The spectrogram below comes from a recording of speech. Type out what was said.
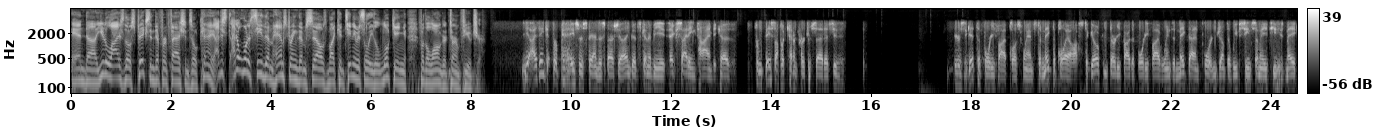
and uh, utilize those picks in different fashions. Okay. I just, I don't want to see them hamstring themselves by continuously looking for the longer term future. Yeah, I think for Pacers fans especially, I think it's going to be an exciting time because from based off what Kevin Pritchard said, it's years to get to 45 plus wins, to make the playoffs, to go from 35 to 45 wins, and make that important jump that we've seen so many teams make.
